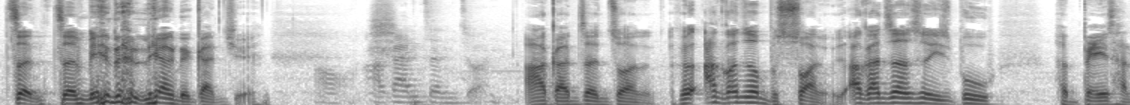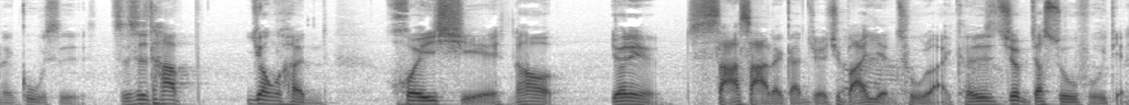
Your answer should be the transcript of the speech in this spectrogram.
正 正面能量的感觉。哦，《阿甘正传》《阿甘正传》，可是《阿甘正传》不算，我觉得《阿甘正传》是一部很悲惨的故事，只是他用很诙谐，然后有点傻傻的感觉去把它演出来，可是就比较舒服一点。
